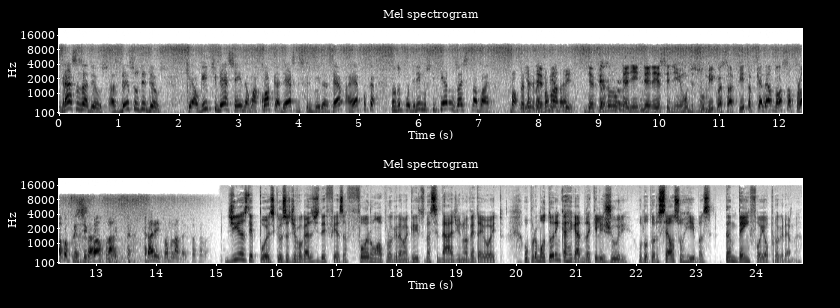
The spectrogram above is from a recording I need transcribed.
graças a Deus, as bênçãos de Deus, que alguém tivesse ainda uma cópia dessa distribuída à época, nós não poderíamos sequer usar esse trabalho. Bom, defesa, vamos lá, Dari. Defesa não teria interesse nenhum de sumir com essa fita, porque ela é a nossa prova principal. claro. Dari, vamos lá, Dari, por favor. Dias depois que os advogados de defesa foram ao programa Grito na Cidade, em 98, o promotor encarregado daquele júri, o Dr. Celso Ribas, também foi ao programa.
